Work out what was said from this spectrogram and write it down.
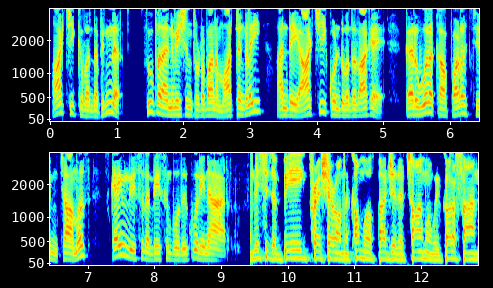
ஆட்சிக்கு வந்த பின்னர் சூப்பர் அனிமேஷன் தொடர்பான மாற்றங்களை அன்றைய ஆட்சி கொண்டு வந்ததாக கருவூல காப்பாளர் ஜிம் சாமஸ் ஸ்கை நியூஸிடம் பேசும்போது கூறினார். This is a big pressure on the Commonwealth budget at a time when we've got to fund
